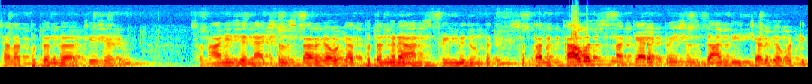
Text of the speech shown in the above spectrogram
చాలా అద్భుతంగా చేశాడు. So Nani is a natural star కాబట్టి అద్భుతంగానే ఆన్ స్క్రీన్ మీద ఉంటుంది. సో తనకు కావాల్సిన క్యారెక్టరేషన్స్ గాంధీ ఇచ్చాడు కాబట్టి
